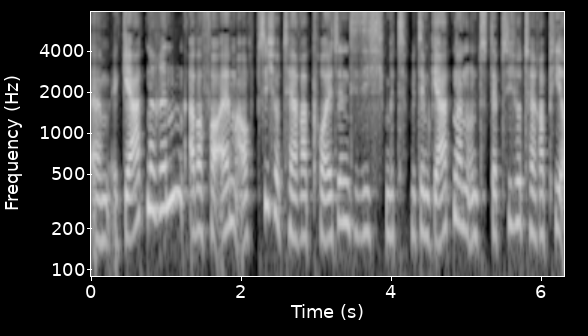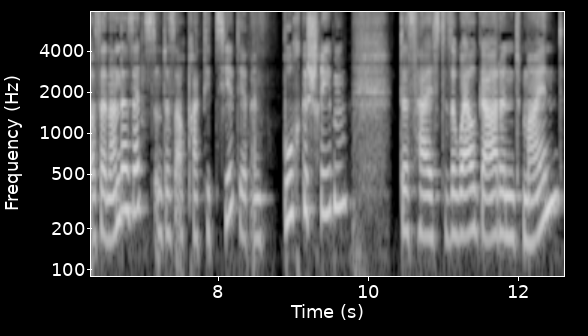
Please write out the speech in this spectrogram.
ähm, Gärtnerin, aber vor allem auch Psychotherapeutin, die sich mit, mit dem Gärtnern und der Psychotherapie auseinandersetzt und das auch praktiziert. Die hat ein Buch geschrieben, das heißt The Well-Gardened Mind.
